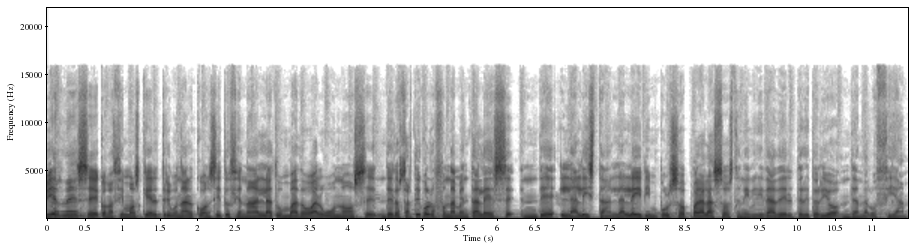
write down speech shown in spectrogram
Viernes eh, conocimos que el Tribunal Constitucional ha tumbado algunos eh, de los artículos fundamentales eh, de la lista, la Ley de Impulso para la Sostenibilidad del Territorio de Andalucía.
